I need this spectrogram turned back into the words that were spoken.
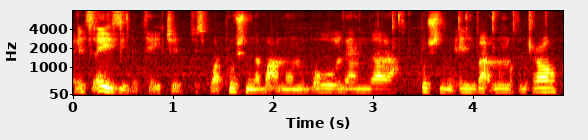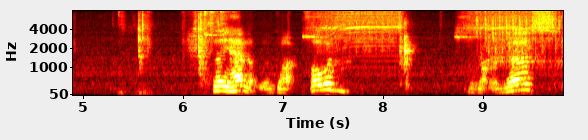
It's easy to teach it just by pushing the button on the board and uh, pushing any button on the control. So there you have it. We've got forward, we've got reverse,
